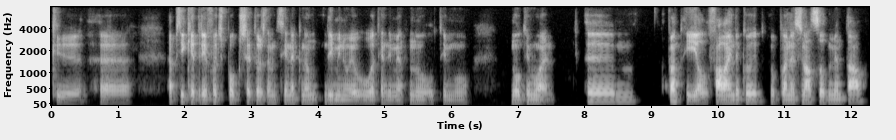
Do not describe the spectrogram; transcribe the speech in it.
que uh, a psiquiatria foi dos poucos setores da medicina que não diminuiu o atendimento no último, no último ano. Um, pronto, e ele fala ainda que o Plano Nacional de Saúde Mental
